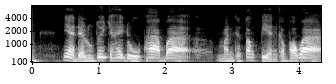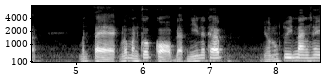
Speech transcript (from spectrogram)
2 เนี่ยเดี๋ยวลุงตุ้ยจะให้ดูภาพว่ามันจะต้องเปลี่ยนก็เพราะว่ามันแตกแล้วมันก็กรอบแบบนี้นะครับ เดี๋ยวลุงตุ้ยนั่งให้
